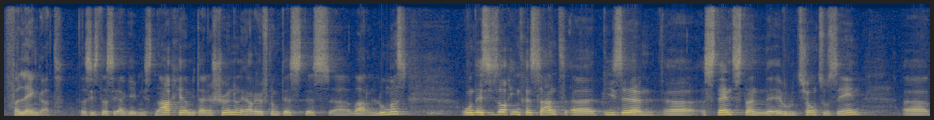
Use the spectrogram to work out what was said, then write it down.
verlängert. Das ist das Ergebnis nachher mit einer schönen Eröffnung des, des äh, wahren Lumens. Und es ist auch interessant, äh, diese äh, Stents dann in der Evolution zu sehen. Äh,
